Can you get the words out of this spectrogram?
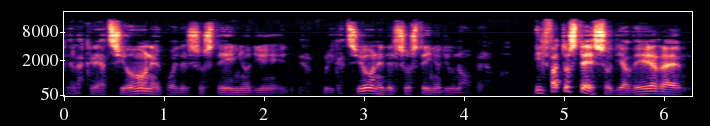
della creazione, poi del sostegno di, della pubblicazione, del sostegno di un'opera. Il fatto stesso di aver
